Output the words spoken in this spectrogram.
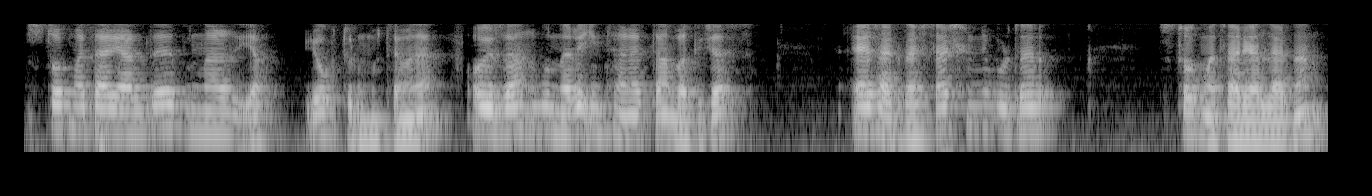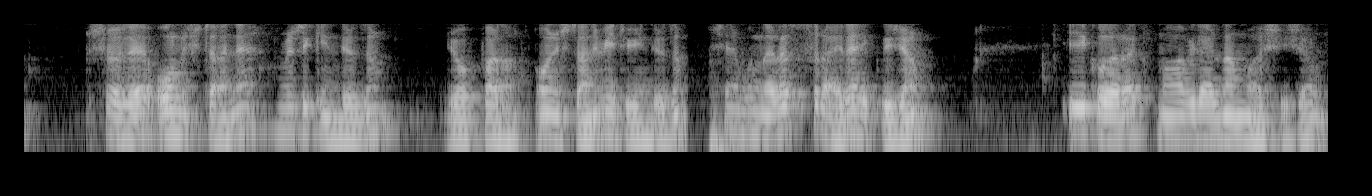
Stok materyalde bunlar yoktur muhtemelen. O yüzden bunları internetten bakacağız. Evet arkadaşlar şimdi burada stok materyallerden şöyle 13 tane müzik indirdim. Yok pardon 13 tane video indirdim. Şimdi bunlara sırayla ekleyeceğim. İlk olarak mavilerden başlayacağım.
